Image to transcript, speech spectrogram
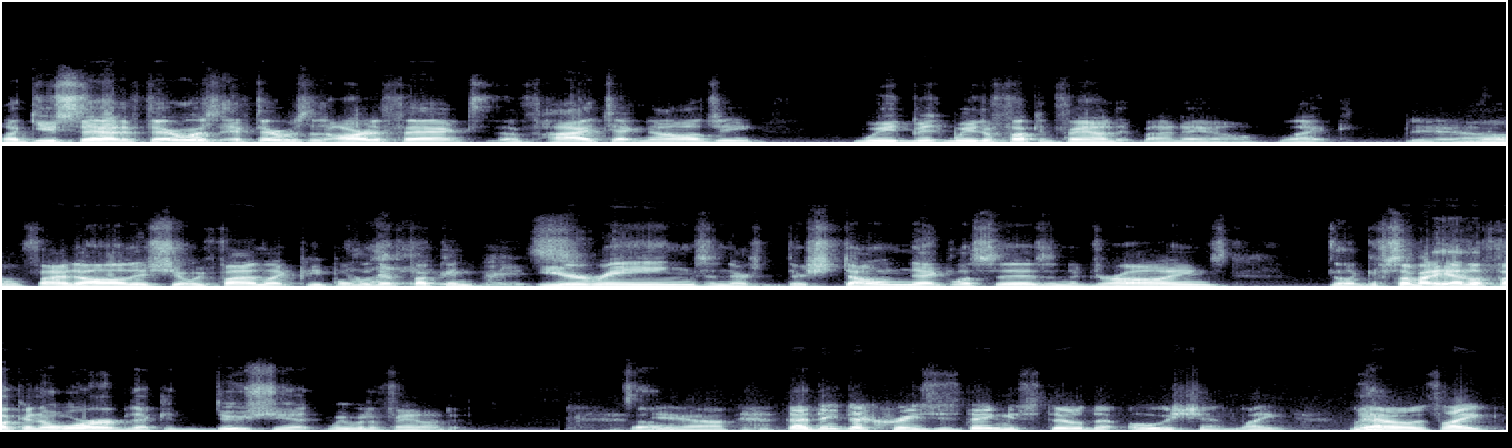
like you said, if there was if there was an artifact of high technology, we'd be, we'd have fucking found it by now. Like, Yeah. you know, we find all this shit. We find like people You with their fucking earrings. earrings and their their stone necklaces and the drawings. Like, if somebody had a fucking orb that could do shit, we would have found it. So Yeah, I think the craziest thing is still the ocean. Like Yeah. how it's like,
